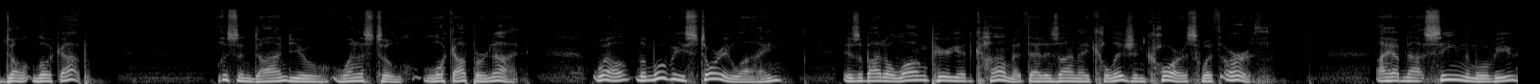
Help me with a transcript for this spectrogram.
Don't Look Up? Listen, Don, do you want us to look up or not? Well, the movie storyline is about a long period comet that is on a collision course with Earth. I have not seen the movie.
